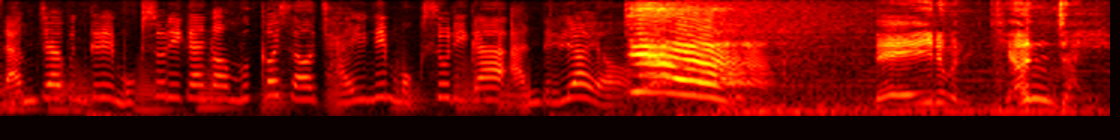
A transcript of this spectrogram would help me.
남자분들 목소리가 너무 커서 자이님 목소리가 안 들려요. 내 이름은 견자이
